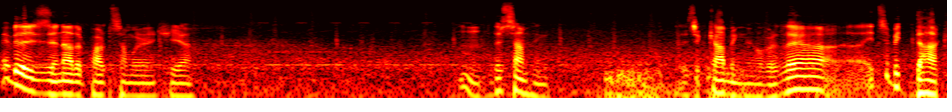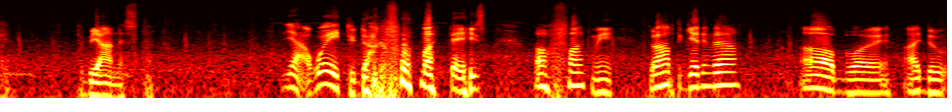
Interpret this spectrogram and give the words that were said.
Maybe there is another part somewhere in here. Hmm, there's something. There's a cabin over there. Uh, it's a bit dark, to be honest. Yeah, way too dark for my taste. Oh, fuck me. Do I have to get in there? Oh boy, I do.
